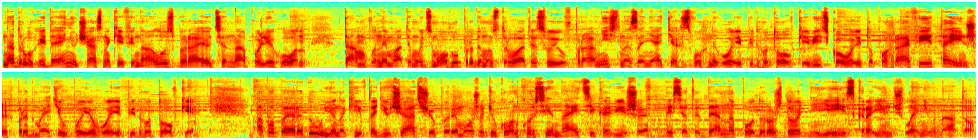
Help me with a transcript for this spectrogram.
На другий день учасники фіналу збираються на полігон. Там вони матимуть змогу продемонструвати свою вправність на заняттях з вогневої підготовки, військової топографії та інших предметів бойової підготовки. А попереду у юнаків та дівчат, що переможуть у конкурсі, найцікавіше десятиденна подорож до однієї з країн-членів НАТО.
